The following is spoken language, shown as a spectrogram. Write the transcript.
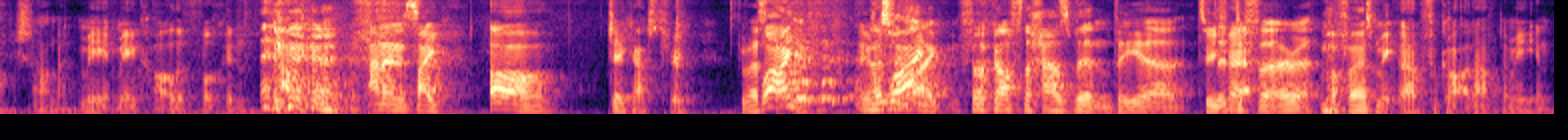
"I'll be signed on." Me, me and Carl are fucking. out. and then it's like, "Oh, Jake Astry." He must Why? Be, he must Like, be why? like, fuck off the has been, the, uh, To be the fair- deferrer. My first meeting, I'd forgot I'd having a meeting.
